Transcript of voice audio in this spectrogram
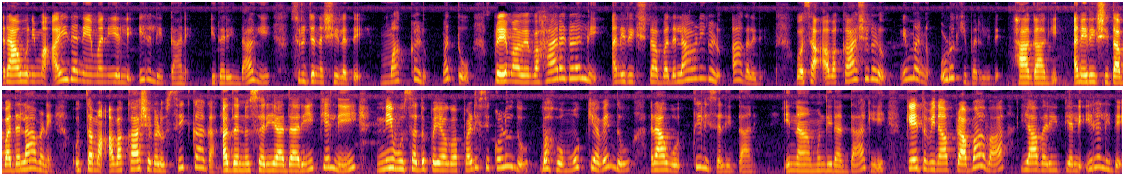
ರಾಹು ನಿಮ್ಮ ಐದನೇ ಮನೆಯಲ್ಲಿ ಇರಲಿದ್ದಾನೆ. ಇದರಿಂದಾಗಿ ಸೃಜನಶೀಲತೆ, ಮಕ್ಕಳು ಮತ್ತು ಪ್ರೇಮ ವ್ಯವಹಾರಗಳಲ್ಲಿ ಅನಿರೀಕ್ಷಿತ ಬದಲಾವಣೆಗಳು ಆಗಲಿದೆ. ಹೊಸ ಅವಕಾಶಗಳು ನಿಮ್ಮನ್ನು ಹುಡುಕಿ ಬರಲಿದೆ. ಹಾಗಾಗಿ ಅನಿರೀಕ್ಷಿತ ಬದಲಾವಣೆ ಉತ್ತಮ ಅವಕಾಶಗಳು ಸಿಕ್ಕಾಗ ಅದನ್ನು ಸರಿಯಾದ ರೀತಿಯಲ್ಲಿ ನೀವು ಸದುಪಯೋಗ ಪಡಿಸಿಕೊಳ್ಳುವುದು ಬಹು ಮುಖ್ಯವೆಂದು ರಾವು ತಿಳಿಸಲಿದ್ದಾನೆ. ಇನ್ನು ಮುಂದಿನದ್ದಾಗಿ ಕೇತುವಿನ ಪ್ರಭಾವ ಯಾವ ರೀತಿಯಲ್ಲಿ ಇರಲಿದೆ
